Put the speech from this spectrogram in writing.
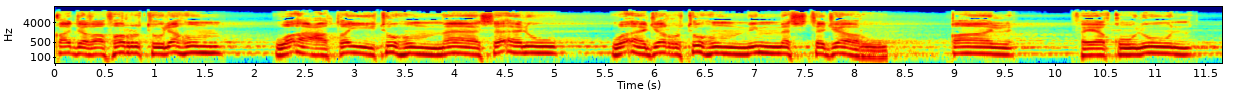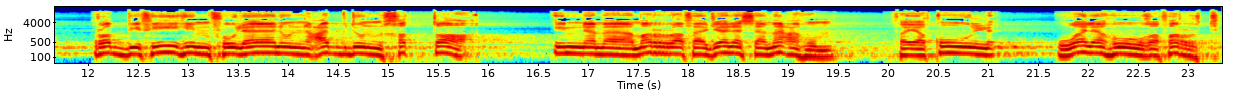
قد غفرت لهم وأعطيتهم ما سألوا وأجرتهم مما استجاروا. قال، فيقولون رب فيهم فلان عبد خطاء، إنما مر فجلس معهم، فيقول وله غفرت،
